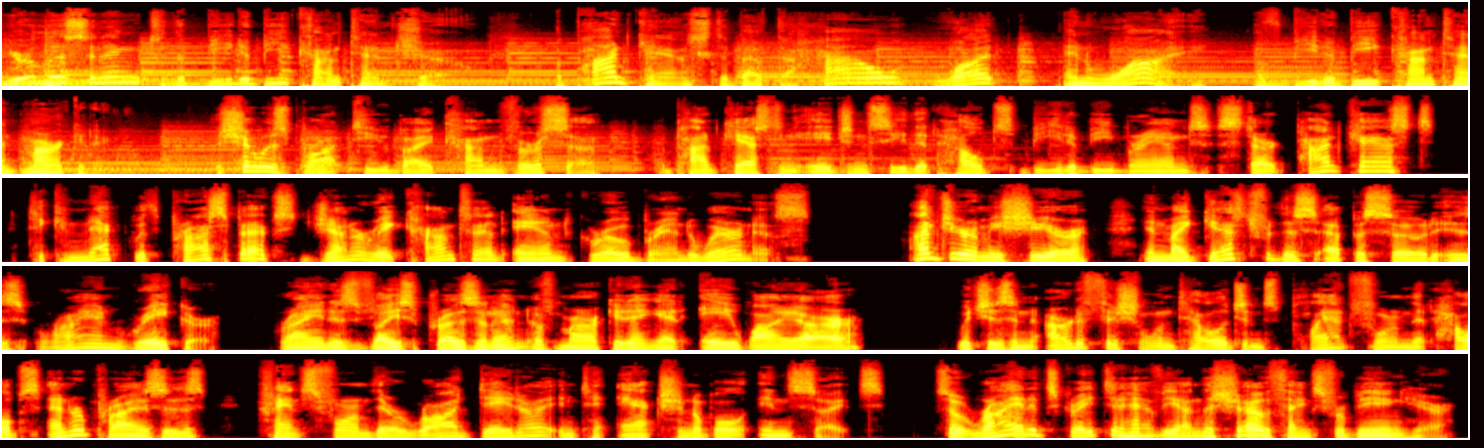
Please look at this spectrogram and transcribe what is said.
You're listening to the B2B Content Show, a podcast about the how, what, and why of B2B content marketing. The show is brought to you by Connversa, a podcasting agency that helps B2B brands start podcasts to connect with prospects, generate content, and grow brand awareness. I'm Jeremy Shear, and my guest for this episode is Ryan Raiker. Ryan is Vice President of Marketing at AYR, which is an artificial intelligence platform that helps enterprises transform their raw data into actionable insights. So, Ryan, it's great to have you on the show. Thanks for being here.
